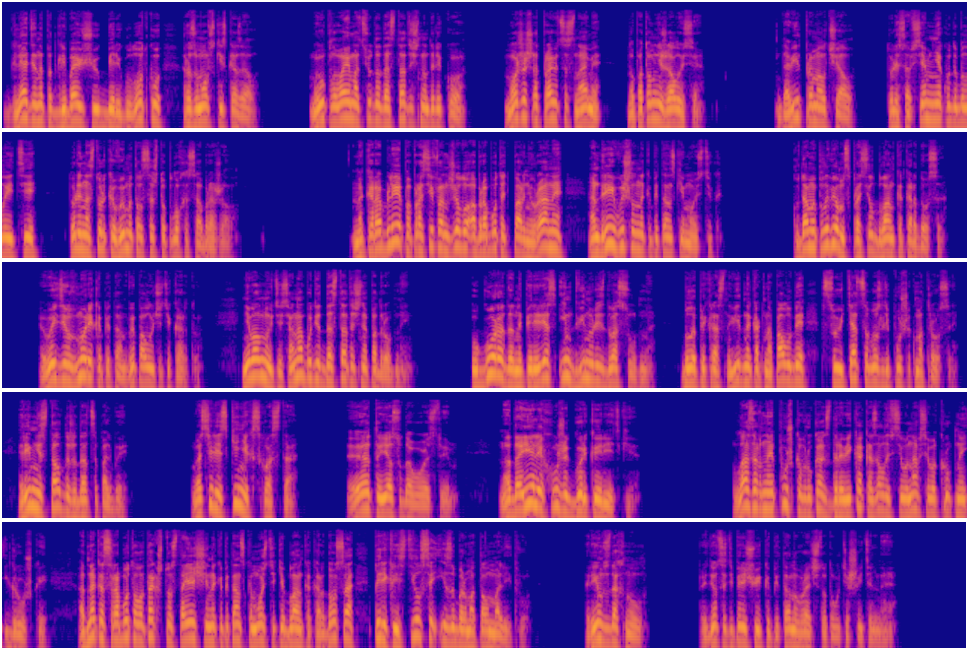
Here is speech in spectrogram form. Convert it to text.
Глядя на подгребающую к берегу лодку, Разумовский сказал, «Мы уплываем отсюда достаточно далеко. Можешь отправиться с нами, но потом не жалуйся». Давид промолчал. То ли совсем некуда было идти, то ли настолько вымотался, что плохо соображал. На корабле, попросив Анжелу обработать парню раны, Андрей вышел на капитанский мостик. «Куда мы плывем?» — спросил Бланка Кардоса. «Выйдем в море, капитан, вы получите карту. Не волнуйтесь, она будет достаточно подробной». У города на перерез им двинулись два судна. Было прекрасно видно, как на палубе суетятся возле пушек матросы. Рим не стал дожидаться пальбы. Василий скинь их с хвоста. Это я с удовольствием. Надоели хуже горькой редьки. Лазерная пушка в руках здоровяка казалась всего-навсего крупной игрушкой. Однако сработала так, что стоящий на капитанском мостике Бланка Кардоса перекрестился и забормотал молитву. Рим вздохнул. Придется теперь еще и капитану врать что-то утешительное.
